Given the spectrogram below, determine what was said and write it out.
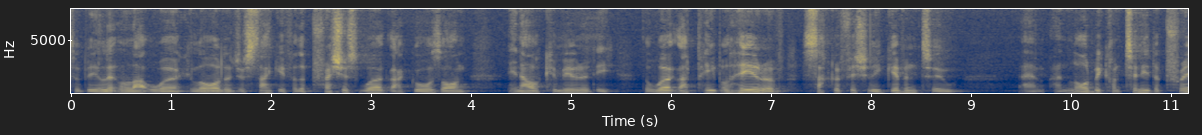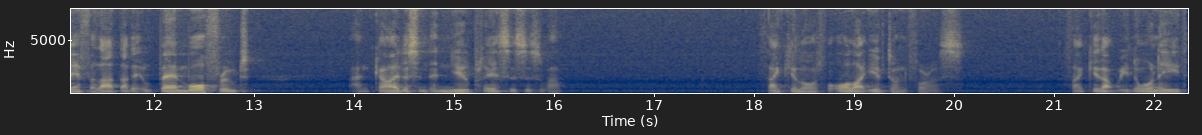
to belittle that work. Lord, I just thank you for the precious work that goes on in our community the work that people here have sacrificially given to. Um, and Lord, we continue to pray for that, that it will bear more fruit and guide us into new places as well. Thank you, Lord, for all that you've done for us. Thank you that we no need,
